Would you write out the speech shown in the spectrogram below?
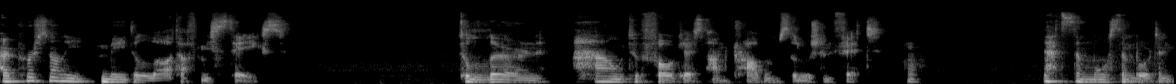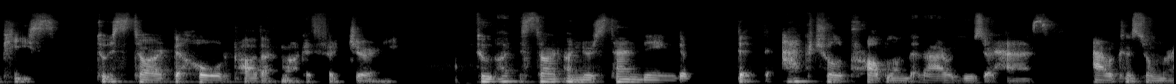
I personally made a lot of mistakes to learn how to focus on problem solution fit. Hmm. That's the most important piece to start the whole product market fit journey, to uh, start understanding the, the, the actual problem that our user has, our consumer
